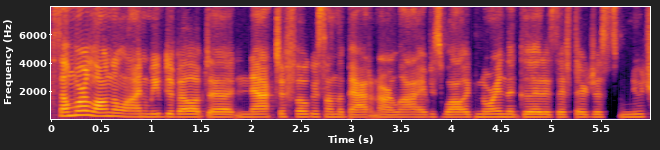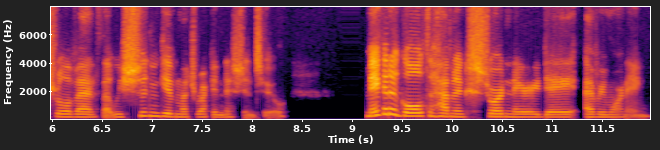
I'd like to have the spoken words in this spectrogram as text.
Somewhere along the line, we've developed a knack to focus on the bad in our lives while ignoring the good as if they're just neutral events that we shouldn't give much recognition to. Make it a goal to have an extraordinary day every morning.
